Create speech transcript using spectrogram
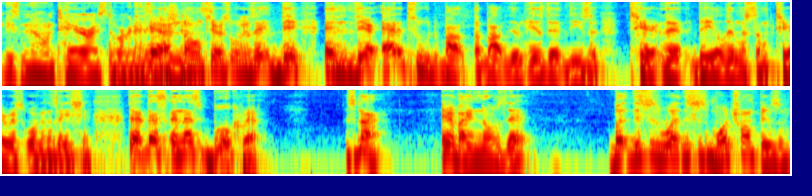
These known terrorist organizations. Yeah, known terrorist organizations. They, and their attitude about about them is that these are ter- that BLM is some terrorist organization. That that's and that's bullcrap. It's not. Everybody knows that. But this is what this is more Trumpism.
